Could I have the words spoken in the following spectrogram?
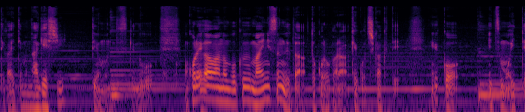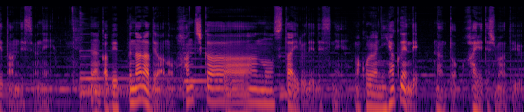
て書いても投げ石って読むんですけどこれがあの僕前に住んでたところから結構近くて結構いつも行ってたんですよね。なんか別府ならではの半地下のスタイルでですね、まあ、これは200円でなんと入れてしまうという、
